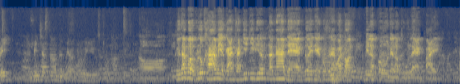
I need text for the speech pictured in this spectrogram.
red, I mean just now the miracle we used too hard. red. อ๋อคือถ้าเบิดลูกค้ามีอาการคันยิบยิบแล้วหน้าแดงด้วยเนี่ยก็แสดงว่าตอนมิลาโกเนี่ยเราถูแรงไปเ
